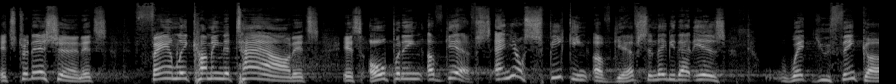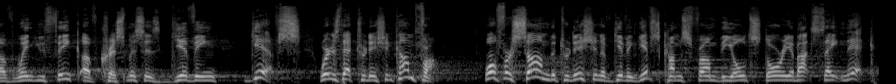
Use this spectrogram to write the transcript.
it's tradition, it's family coming to town, it's it's opening of gifts. And you know, speaking of gifts, and maybe that is what you think of when you think of Christmas is giving gifts. Where does that tradition come from? Well, for some, the tradition of giving gifts comes from the old story about St. Nick.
